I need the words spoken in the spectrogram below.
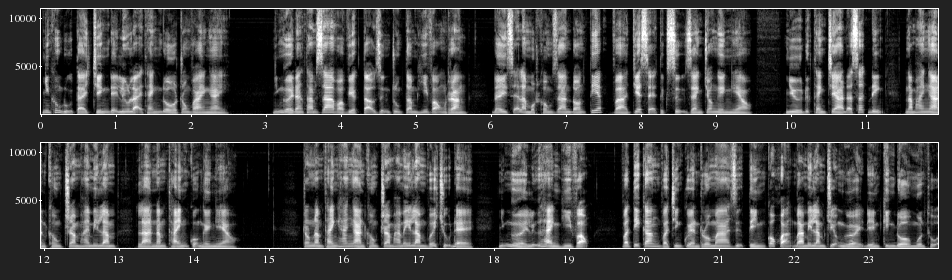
nhưng không đủ tài chính để lưu lại thánh đô trong vài ngày. Những người đang tham gia vào việc tạo dựng trung tâm hy vọng rằng đây sẽ là một không gian đón tiếp và chia sẻ thực sự dành cho người nghèo. Như Đức Thánh Cha đã xác định năm 2025 là năm thánh của người nghèo. Trong năm thánh 2025 với chủ đề Những người lữ hành hy vọng, Vatican và chính quyền Roma dự tính có khoảng 35 triệu người đến kinh đô muôn thuở.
